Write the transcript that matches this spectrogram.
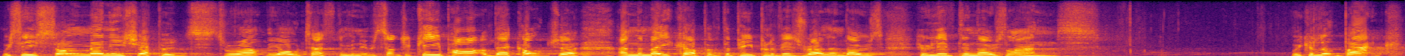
We see so many shepherds throughout the Old Testament. It was such a key part of their culture and the makeup of the people of Israel and those who lived in those lands. We could look back,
